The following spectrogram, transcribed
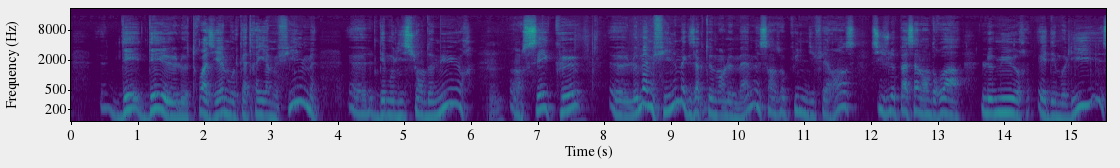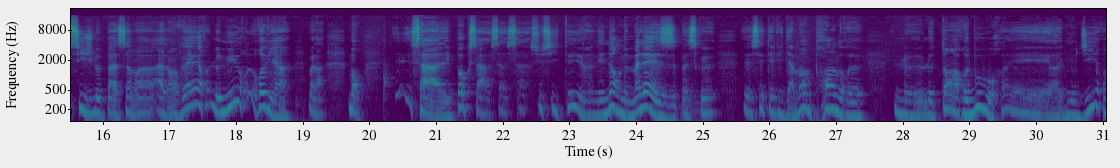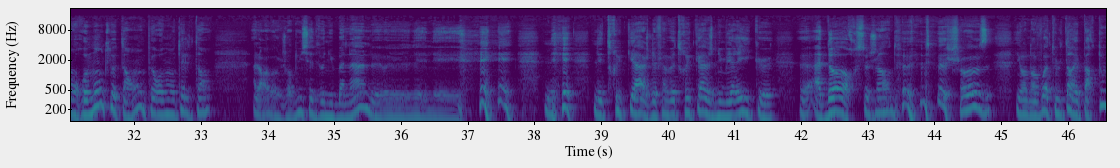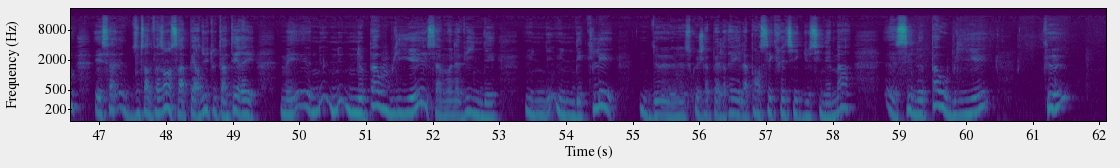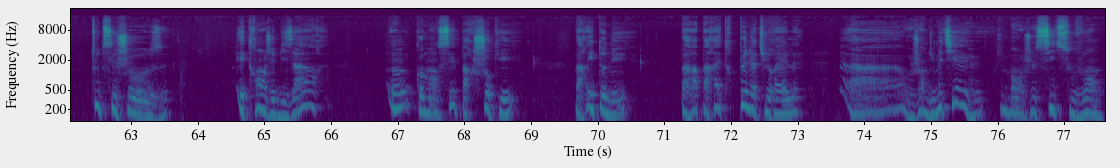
dès, dès, le troisième ou le quatrième film, euh, Démolition de murs, mmh. on sait que euh, le même film, exactement le même, sans aucune différence, si je le passe à l'endroit, le mur est démoli, si je le passe à l'envers, le mur revient. Voilà. Bon, ça, à l'époque, ça, ça, ça, a suscité un énorme malaise parce que euh, c'est évidemment prendre euh, le, temps à rebours et nous dire on remonte le temps, on peut remonter le temps. Alors aujourd'hui, c'est devenu banal. Euh, les, les, les, trucages, les fameux trucages numériques adorent ce genre de, choses et on en voit tout le temps et partout. Et d'une certaine façon, ça a perdu tout intérêt. Mais ne pas oublier, c'est à mon avis une des, une, des clés de ce que j'appellerais la pensée critique du cinéma, euh, c'est ne pas oublier que toutes ces choses étranges et bizarres ont commencé par choquer, par étonner, par apparaître peu naturelles aux gens du métier. Bon, je cite souvent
